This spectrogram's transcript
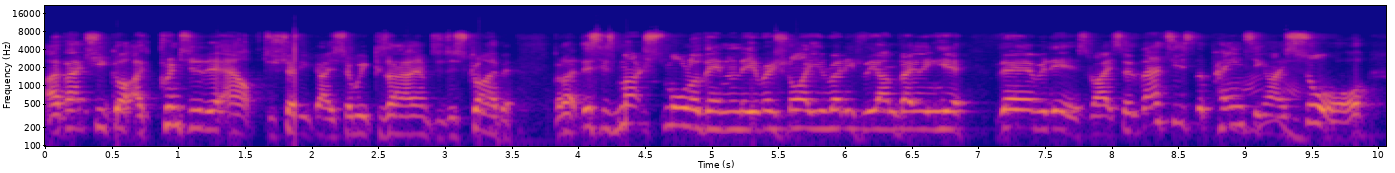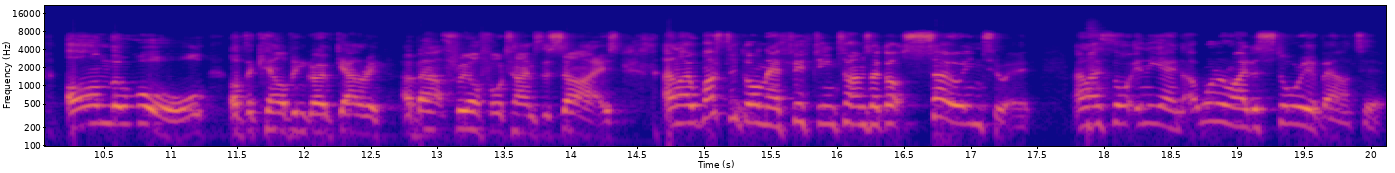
I've actually got, I printed it out to show you guys, so we, because I have to describe it. But like, this is much smaller than the original. Are you ready for the unveiling here? There it is, right? So that is the painting I ah. saw on the wall of the Kelvingrove Gallery, about three or four times the size. And I must have gone there 15 times. I got so into it. And I thought, in the end, I want to write a story about it.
